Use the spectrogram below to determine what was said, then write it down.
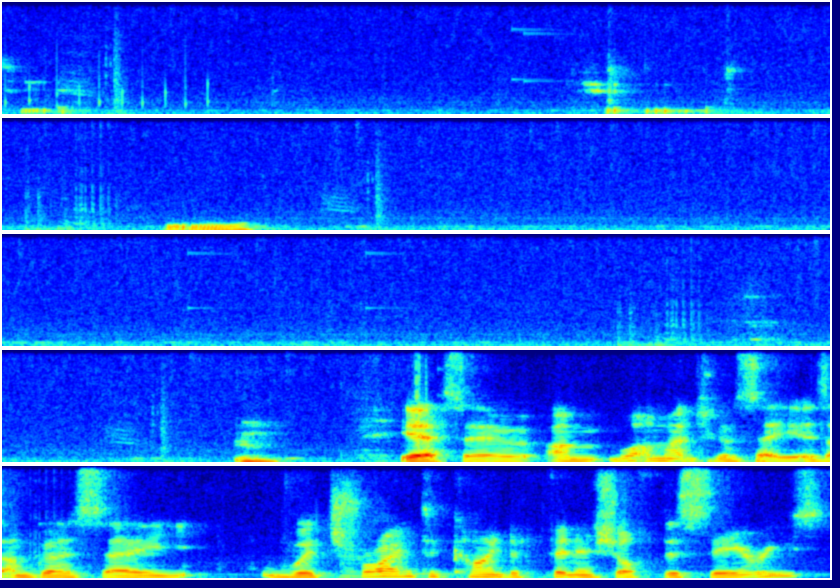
Two. Two. Yeah, so um, what I'm actually going to say is I'm going to say we're trying to kind of finish off this series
